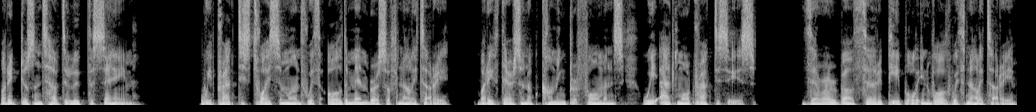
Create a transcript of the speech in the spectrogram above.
but it doesn't have to look the same. We practice twice a month with all the members of Nalitari, but if there's an upcoming performance, we add more practices. There are about 30 people involved with Nalitari.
